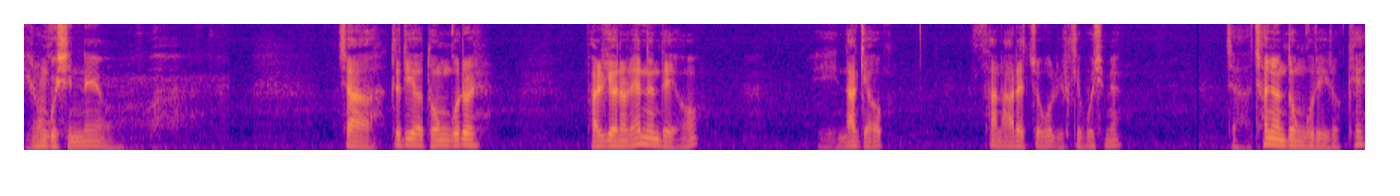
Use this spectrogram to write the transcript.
이런 곳이 있네요. 와. 자, 드디어 동굴을 발견을 했는데요. 이 낙엽 산 아래쪽을 이렇게 보시면 자, 천연 동굴이 이렇게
